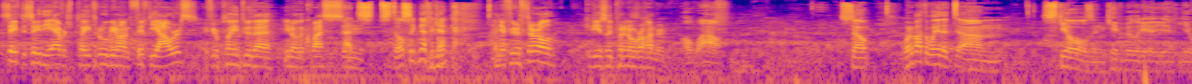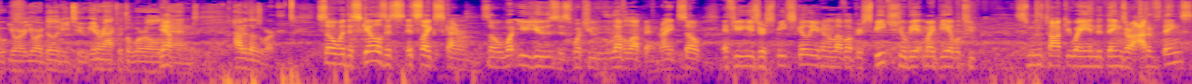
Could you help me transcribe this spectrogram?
safe to say the average playthrough will be around 50 hours if you're playing through the, you know, the quests. And, That's still significant. and if you're thorough, you could easily put in over 100. oh wow. So, what about the way that um, skills and capability, y- your, your your ability to interact with the world, Yeah. and how do those work? So with the skills, it's it's like Skyrim. So what you use is what you level up in, right? So if you use your speech skill, you're going to level up your speech. You'll be might be able to smooth talk your way into things or out of things.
